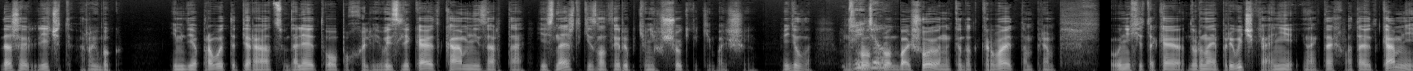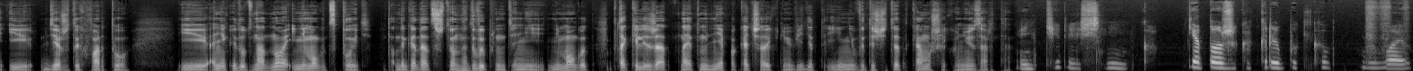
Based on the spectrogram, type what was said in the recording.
Даже лечат рыбок. Им проводят операцию, удаляют опухоли, извлекают камни изо рта. Есть, знаешь, такие золотые рыбки, у них щеки такие большие. Видела? Видела. Рот, рот большой, он когда открывает, там прям... У них есть такая дурная привычка, они иногда хватают камни и держат их во рту. И они идут на дно и не могут всплыть. Догадаться, что надо выплюнуть, они не могут. Так и лежат на этом дне, пока человек не увидит и не вытащит этот камушек у нее изо рта. Интересненько. Я тоже как рыбка бываю.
